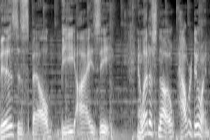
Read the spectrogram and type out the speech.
Biz is spelled B I Z. And let us know how we're doing.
